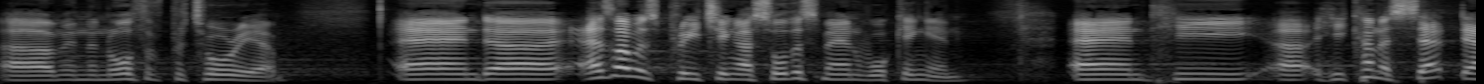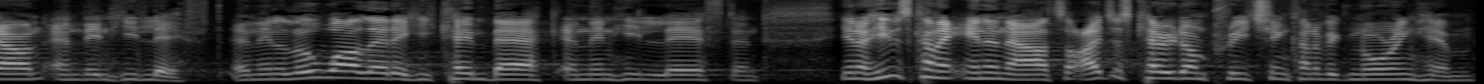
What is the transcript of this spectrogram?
um, in the north of Pretoria. And uh, as I was preaching, I saw this man walking in and he, uh, he kind of sat down and then he left. And then a little while later, he came back and then he left. And, you know, he was kind of in and out. So I just carried on preaching, kind of ignoring him.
